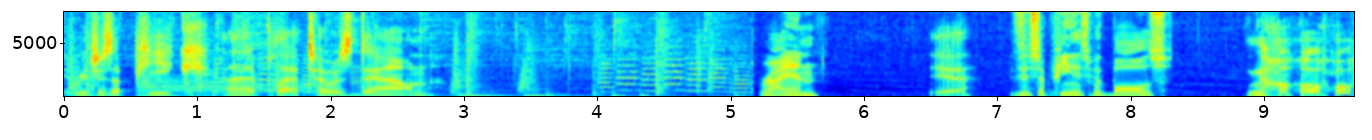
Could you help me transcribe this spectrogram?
It reaches a peak and it plateaus down. Ryan, Yeah. is this a penis with balls? No.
